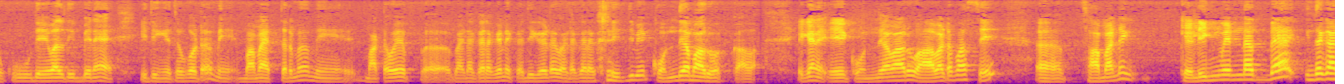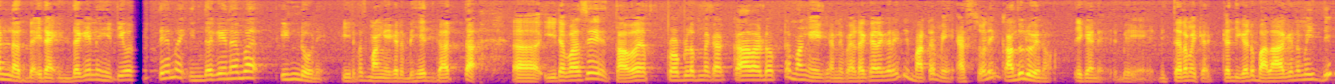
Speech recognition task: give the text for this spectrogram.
ලොකු දේවල් තිබ්බේ නැහැ. ඉතින් එතකොට මේ මම ඇත්තටම මේ මට ඔය වැඩ කරගෙන එක දිගට වැඩ කර කර ඉද්දි මේ කොන්දේ අමාරුවක් ආවා. ඒ කියන්නේ ඒ කොන්දේ අමාරුව ආවට පස්සේ සාමාන්‍යයෙන් කෙලින් වෙන්නත් බෑ ඉඳ ගන්නත් බෑ. ඉතින් ඉඳගෙන හිටියොත් එහෙම ඉඳගෙනම ඉන්න ඕනේ. ඊට පස්සේ මම ඒකට බෙහෙත් ගත්තා. ඊට පස්සේ තව ප්‍රොබ්ලම් එකක් ආවා ડોක්ටර් මම ඒ කියන්නේ වැඩ කර කර ඉතින් මට මේ ඇස් වලින් කඳුළු එනවා. ඒ කියන්නේ මේ නිතරම එක එක දිගට බලාගෙනම ඉද්දි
